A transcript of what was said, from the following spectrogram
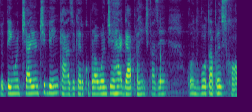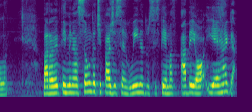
Eu tenho anti-A e anti-B em casa. Eu quero comprar o anti-RH para a gente fazer quando voltar para a escola para a determinação da tipagem sanguínea dos sistemas ABO e RH.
